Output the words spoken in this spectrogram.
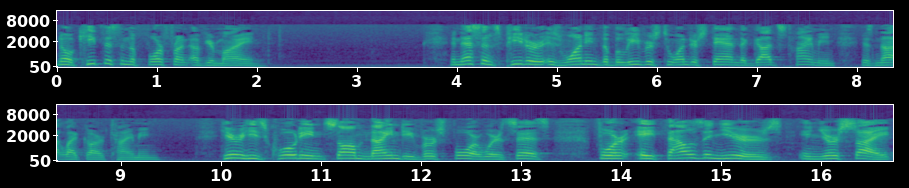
No, keep this in the forefront of your mind. In essence, Peter is wanting the believers to understand that God's timing is not like our timing. Here he's quoting Psalm 90, verse 4, where it says, For a thousand years in your sight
